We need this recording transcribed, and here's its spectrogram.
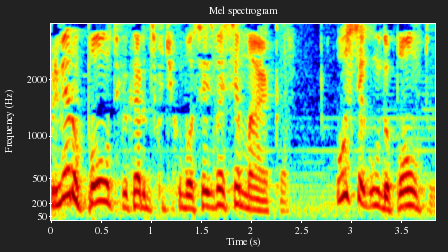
Primeiro ponto que eu quero discutir com vocês vai ser marca. O segundo ponto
